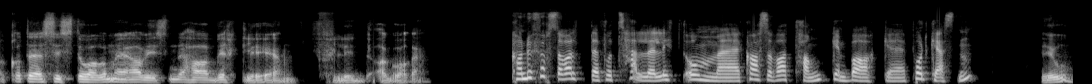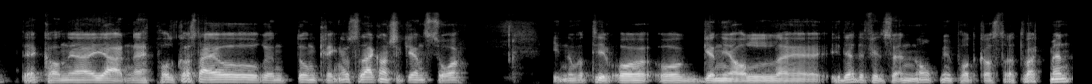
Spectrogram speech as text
akkurat det siste året med avisen, det har virkelig uh, flydd av gårde. Kan du først av alt fortelle litt om hva som var tanken bak podkasten? Jo, det kan jeg gjerne. Podkast er jo rundt omkring oss, så det er kanskje ikke en så innovativ og, og genial idé. Det finnes jo enormt mye podkaster etter hvert. men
